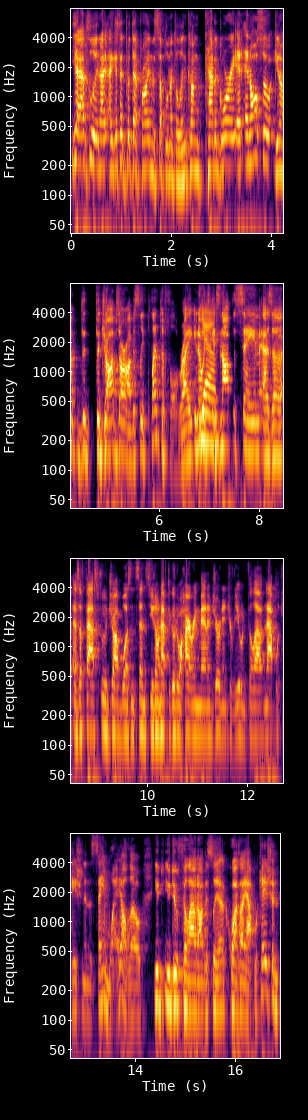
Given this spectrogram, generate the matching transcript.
yeah, absolutely. And I, I, guess I'd put that probably in the supplemental income category. And, and also, you know, the, the jobs are obviously plentiful, right? You know, yeah. it's, it's not the same as a as a fast food job was in the sense you don't have to go to a hiring manager and interview and fill out an application in the same way, although you you do fill out obviously a quasi application.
